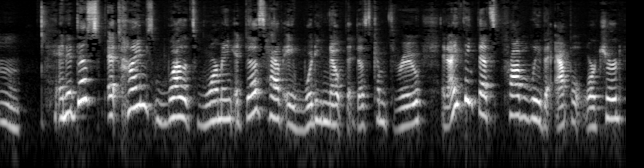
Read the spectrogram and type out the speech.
Mm. And it does, at times while it's warming, it does have a woody note that does come through. And I think that's probably the apple orchard.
